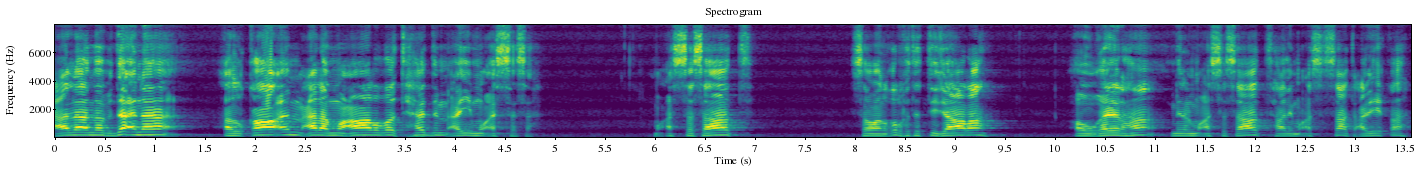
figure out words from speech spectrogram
على مبدأنا القائم على معارضة هدم أي مؤسسة. مؤسسات سواء غرفة التجارة أو غيرها من المؤسسات. هذه مؤسسات عريقة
